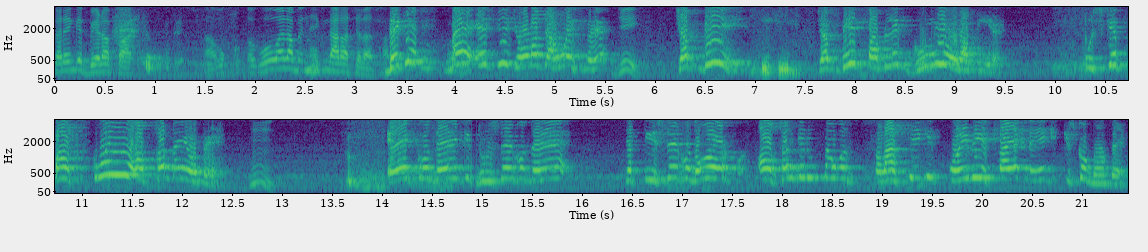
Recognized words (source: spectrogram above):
करेंगे बेड़ा पार। हाँ, वो वो वाला एक नारा चला था। देखिए मैं एक चीज़ जोड़ना चाहूँगा इसमें। जी। जब भी जब भी पब्लिक घूमी हो जाती है उसके पास कोई ऑप्शन नहीं होते। हम्म। एक को दे कि दूसरे को दें या तीसरे को दो और ऑप्शन के रूप में वो तलाशती है कि कोई भी इस लायक नहीं है कि किसको वोट दे।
